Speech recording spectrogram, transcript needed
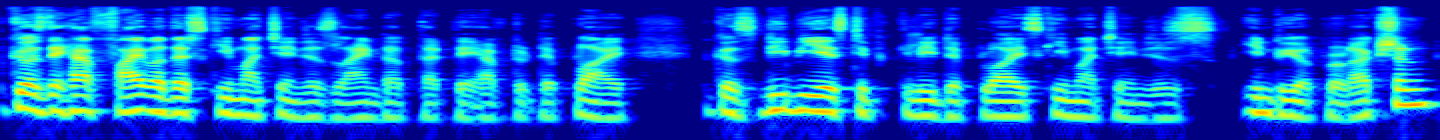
because they have five other schema changes lined up that they have to deploy because DBAs typically deploy schema changes into your production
